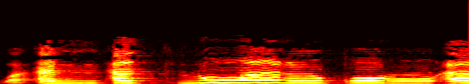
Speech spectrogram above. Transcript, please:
وأن أتلو القرآن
